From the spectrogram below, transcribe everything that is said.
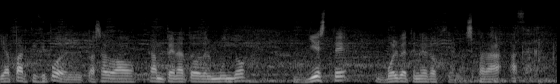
ya participó en el pasado Campeonato del Mundo y este vuelve a tener opciones para hacerlo.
